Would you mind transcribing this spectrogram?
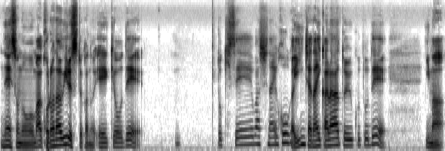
ね、その、まあ、コロナウイルスとかの影響で、と、規制はしない方がいいんじゃないかなということで、今、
